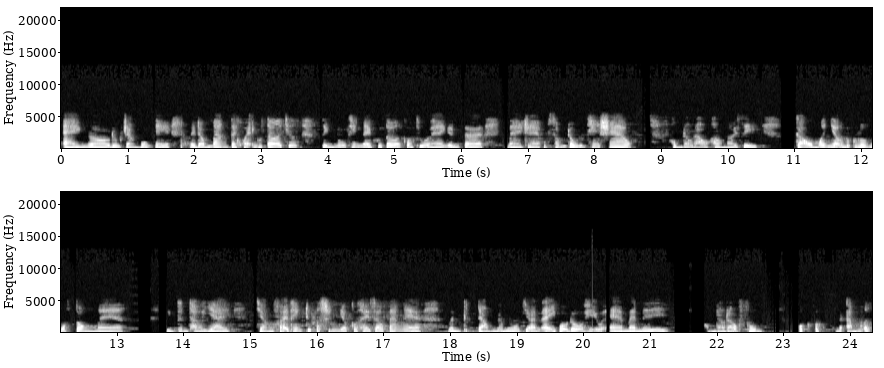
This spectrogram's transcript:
Ai ngờ được rằng bố mẹ lại đóng băng tài khoản của tớ chứ. Tiền lương tháng này của tớ còn thừa hai nghìn tệ, mà ra cuộc sống đủ đến tháng sau. Hùng đậu đậu không nói gì. Cậu mới nhận được lương một tuần mà. Tiền tĩnh thở dài, Chẳng phải tháng trước là sinh nhật của thầy giáo văn à. Mình kích động đã mua cho anh ấy bộ đồ hiệu Armani. Hồng đậu đậu phun, Ức ức là ấm ức.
